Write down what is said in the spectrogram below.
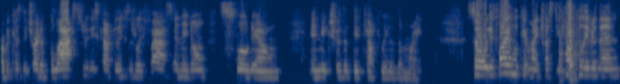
are because they try to blast through these calculations really fast and they don't slow down and make sure that they've calculated them right. So if I look at my trusty calculator then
